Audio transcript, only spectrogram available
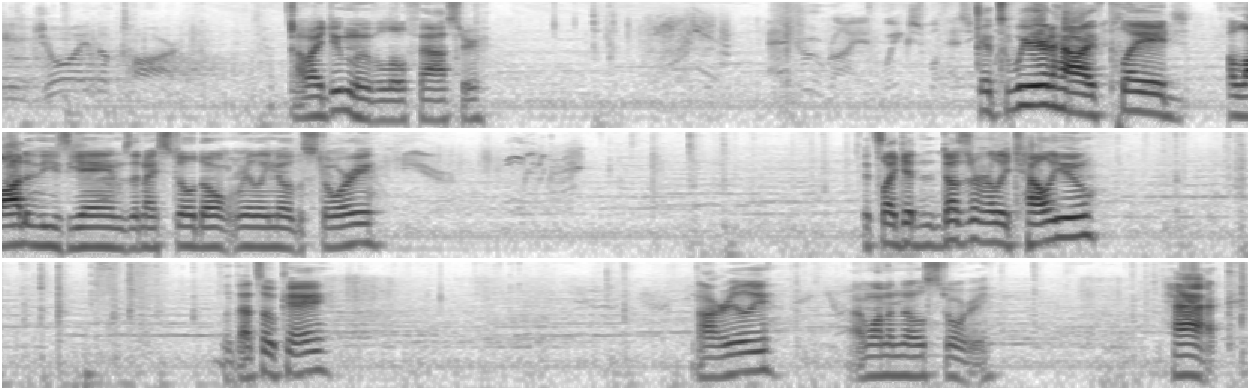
Enjoy the park. Oh, I do move a little faster. It's weird how I've played a lot of these games and I still don't really know the story. It's like it doesn't really tell you. But that's okay. Not really. I want to know the story. Hack.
